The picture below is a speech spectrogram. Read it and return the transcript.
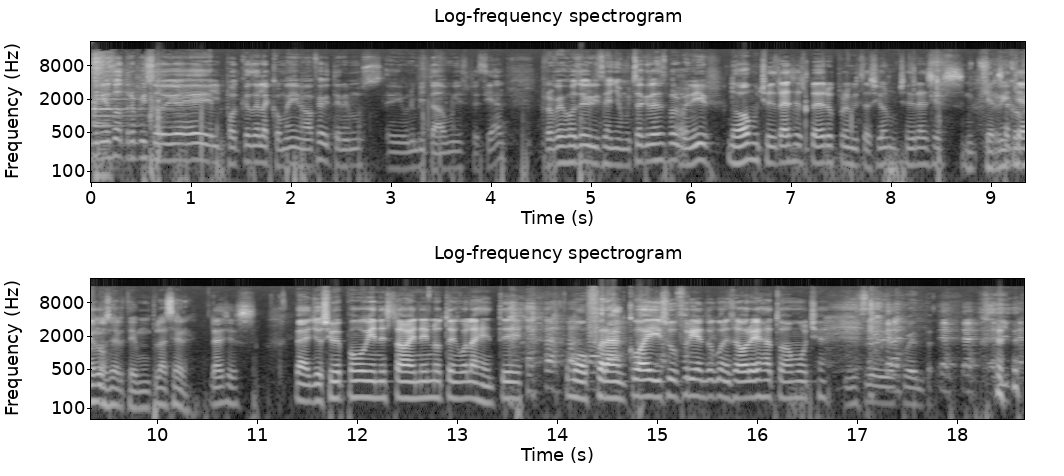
bienvenidos a otro episodio del podcast de la Comedia Mafia. Hoy tenemos eh, un invitado muy especial, profe José Briseño. Muchas gracias por venir. No, muchas gracias Pedro por la invitación, muchas gracias. Qué rico Santiago. conocerte, un placer. Gracias. Vea, yo sí me pongo bien esta vaina y no tengo a la gente como Franco ahí sufriendo con esa oreja toda mocha. No se dio cuenta.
